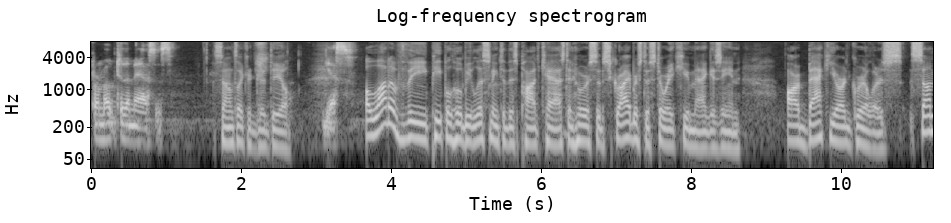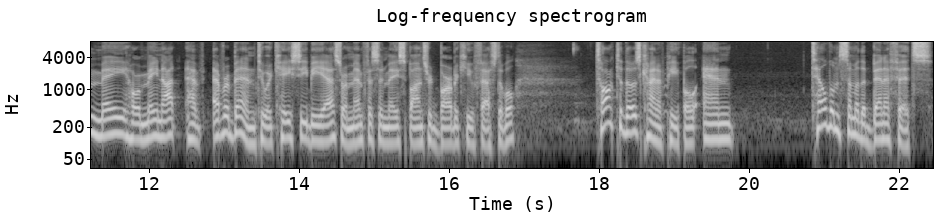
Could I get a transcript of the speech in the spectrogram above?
promote to the masses. Sounds like a good deal. Yes. A lot of the people who'll be listening to this podcast and who are subscribers to Story Q magazine are backyard grillers. Some may or may not have ever been to a KCBS or Memphis in May sponsored barbecue festival. Talk to those kind of people and tell them some of the benefits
